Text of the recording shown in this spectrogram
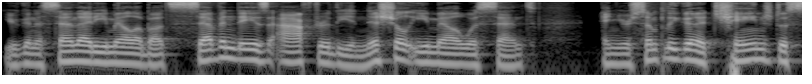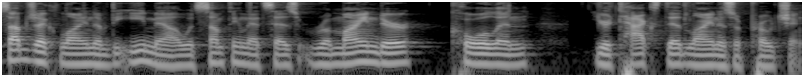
You're going to send that email about seven days after the initial email was sent, and you're simply going to change the subject line of the email with something that says reminder colon your tax deadline is approaching.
